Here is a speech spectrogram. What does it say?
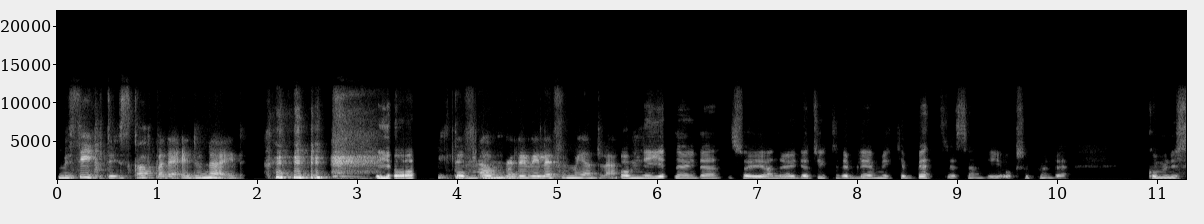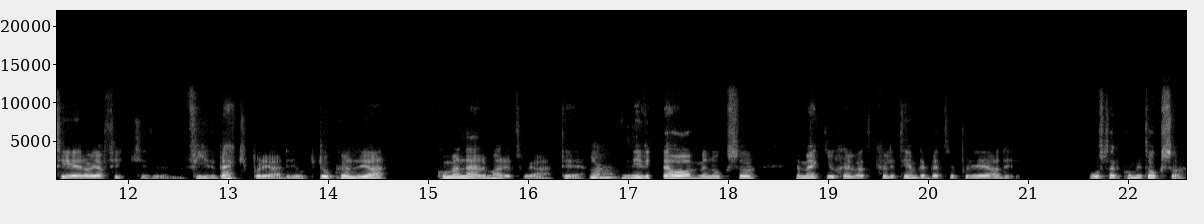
musik du skapade? Är du nöjd? ja, Fick du fram det du ville förmedla? om ni är nöjda så är jag nöjd. Jag tyckte det blev mycket bättre sen vi också kunde kommunicera och jag fick feedback på det jag hade gjort. Då kunde jag komma närmare tror jag. Det Ja. ni ville ha, men också jag märkte ju själv att kvaliteten blev bättre på det jag hade åstadkommit också.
